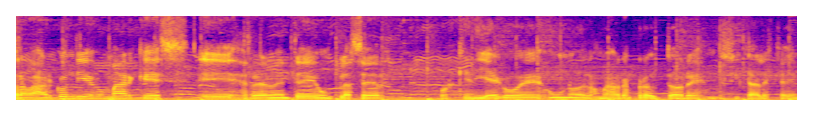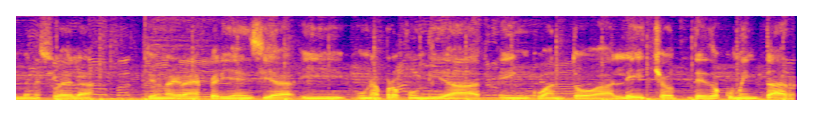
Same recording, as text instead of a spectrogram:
Trabajar con Diego Márquez es realmente un placer porque Diego es uno de los mejores productores musicales que hay en Venezuela. Tiene una gran experiencia y una profundidad en cuanto al hecho de documentar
